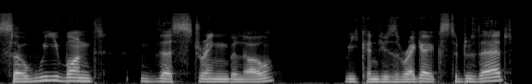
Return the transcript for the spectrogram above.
So we want the string below. We can use regex to do that.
